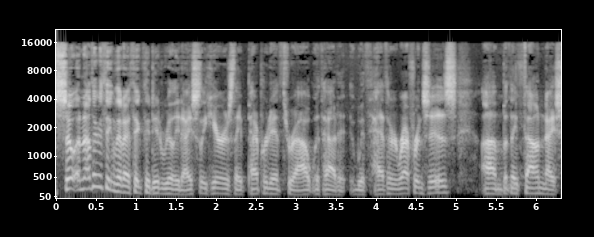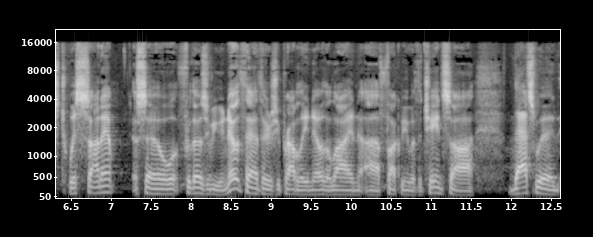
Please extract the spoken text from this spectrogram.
So another thing that I think they did really nicely here is they peppered it throughout without with Heather references, um, but they found nice twists on it. So for those of you who know Heather's, you probably know the line uh, "fuck me with a chainsaw." that's what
